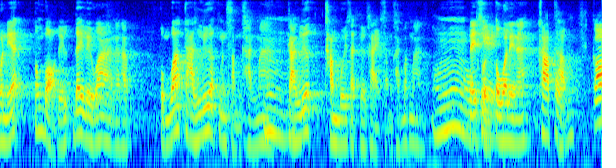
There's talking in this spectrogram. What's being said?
วันนี้ต้องบอกได้ได้เลยว่านะครับผมว่าการเลือกมันสำคัญมากอืมการเลือกทำบริษัทเครือข่ายสำคัญมากอืมๆในโอเคส่วนตัวเลยนะครับผครัมบก็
